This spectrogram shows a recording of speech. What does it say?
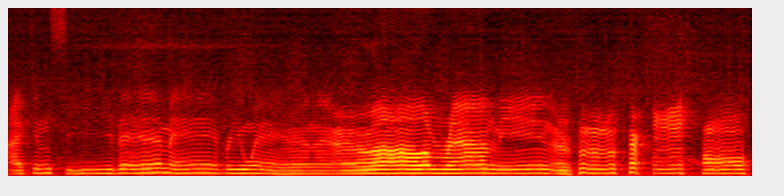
I can see them everywhere, they're all around me.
